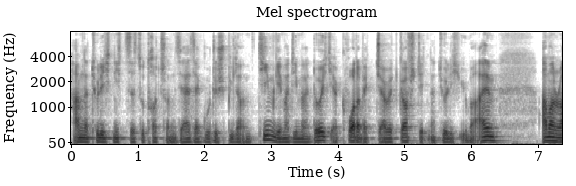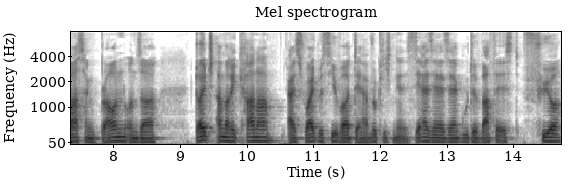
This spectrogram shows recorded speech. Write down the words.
haben natürlich nichtsdestotrotz schon sehr, sehr gute Spieler im Team. Gehen wir die mal durch. Ihr Quarterback Jared Goff steht natürlich über allem. Amon Ra St. Brown, unser Deutsch-Amerikaner als right Receiver, der wirklich eine sehr, sehr, sehr gute Waffe ist für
